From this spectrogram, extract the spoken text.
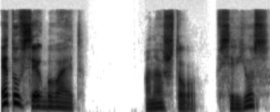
это у всех бывает. Она что, всерьез?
